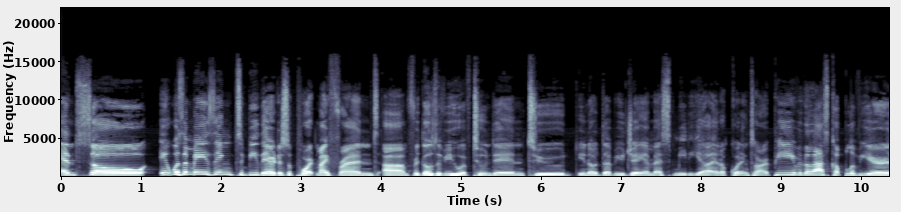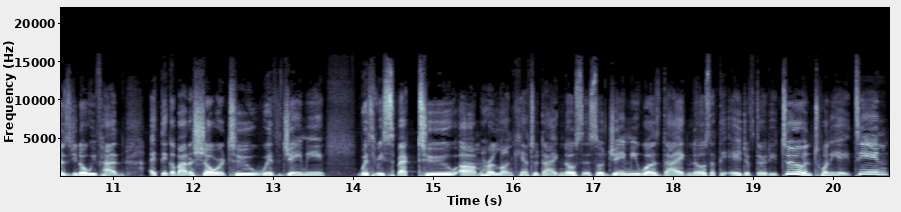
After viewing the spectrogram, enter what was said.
And so it was amazing to be there to support my friend. Um, for those of you who have tuned in to, you know, WJMS Media and according to RP for the last couple of years, you know, we've had, I think, about a show or two with Jamie with respect to um, her lung cancer diagnosis. So Jamie was diagnosed at the age of 32 in 2018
